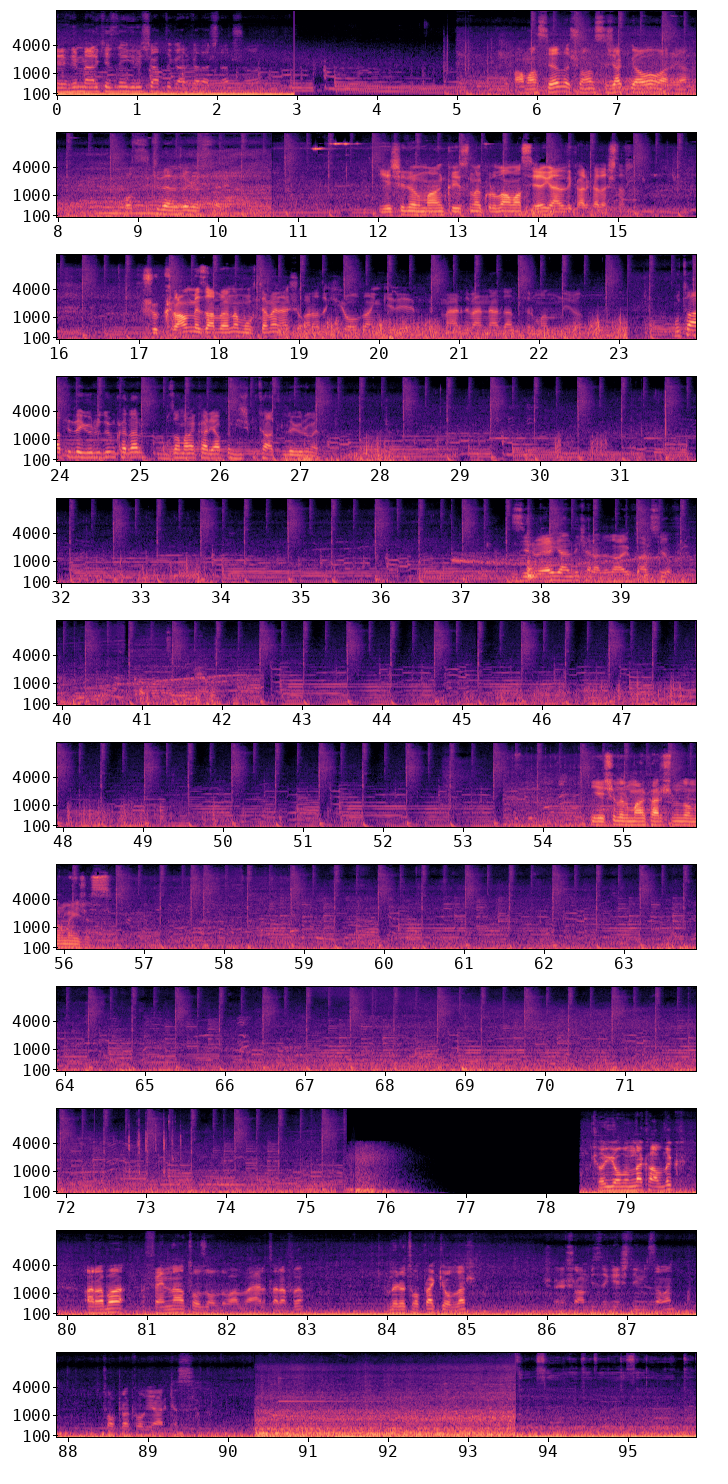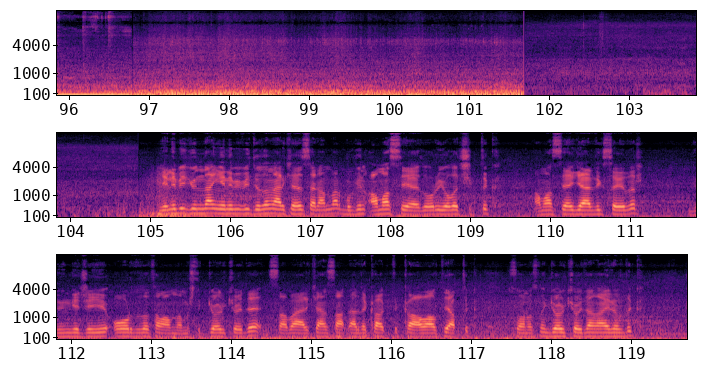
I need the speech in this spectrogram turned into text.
Şehrin merkezine giriş yaptık arkadaşlar şu an. Amasya'da da şu an sıcak bir hava var ya. 32 derece gösteriyor. Yeşilırmağın kıyısına kurulu Amasya'ya geldik arkadaşlar. Şu kral mezarlarına muhtemelen şu aradaki yoldan girip merdivenlerden tırmanılıyor. Bu tatilde yürüdüğüm kadar bu zamana kadar yaptığım hiçbir tatilde yürümedim. Zirveye geldik herhalde daha yukarısı yok. Kafamızı vurmayalım. Yeşilırmağa karşımda dondurma yiyeceğiz. Yolunda kaldık. Araba fena toz oldu vallahi her tarafı. Böyle toprak yollar. Şöyle şu an biz de geçtiğimiz zaman toprak oluyor arkası. Yeni bir günden, yeni bir videodan herkese selamlar. Bugün Amasya'ya doğru yola çıktık. Amasya'ya geldik sayılır. Dün geceyi Ordu'da tamamlamıştık Gölköy'de. Sabah erken saatlerde kalktık, kahvaltı yaptık. Sonrasında Gölköy'den ayrıldık.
